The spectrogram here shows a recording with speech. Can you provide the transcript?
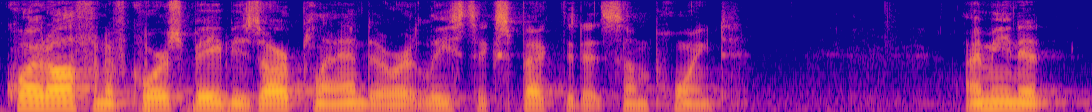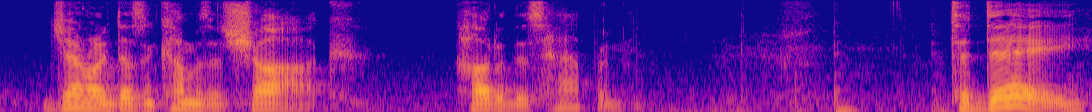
Quite often, of course, babies are planned or at least expected at some point. I mean, it generally doesn't come as a shock. How did this happen? Today,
